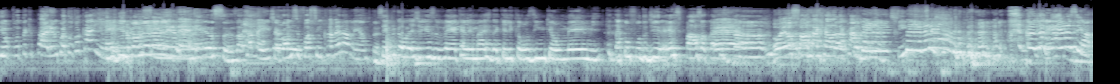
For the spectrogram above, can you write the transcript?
e o puta que pariu enquanto eu tô caindo. Termina Em câmera lenta. né? É isso, exatamente. É como se fosse em câmera lenta. Sempre que eu vejo isso, vem aquela imagem daquele cãozinho que é um meme, que tá com fundo de espaço atrás. É. Ou eu solto aquela da Carminha. Assim, ó.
